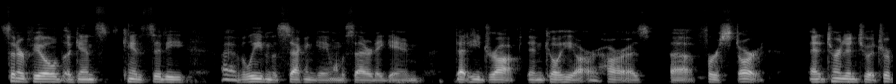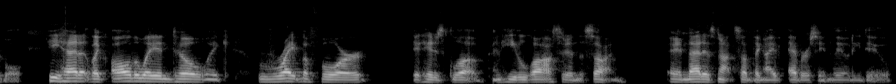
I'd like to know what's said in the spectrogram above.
center field against Kansas City, I believe, in the second game on the Saturday game that he dropped in Kohei Arihara's uh, first start, and it turned into a triple. He had it like all the way until like right before it hit his glove, and he lost it in the sun. And that is not something I've ever seen Leody do.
